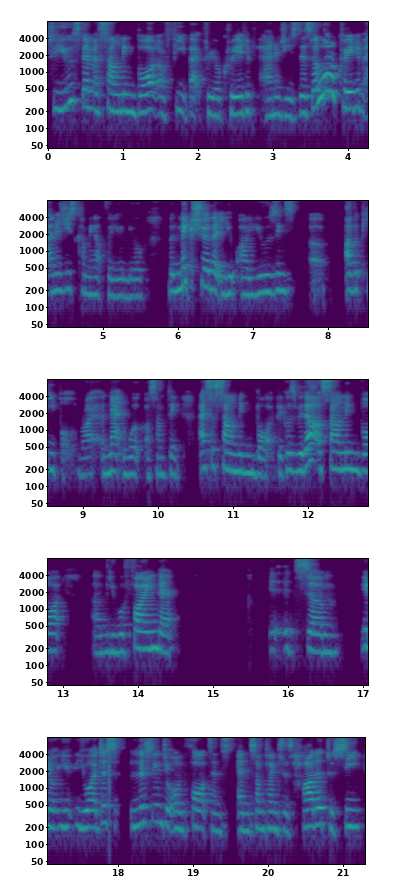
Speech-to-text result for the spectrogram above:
to use them as sounding board or feedback for your creative energies. There's a lot of creative energies coming up for you, Leo, but make sure that you are using uh, other people, right? A network or something as a sounding board, because without a sounding board, um, you will find that it's um you know you you are just listening to your own thoughts and and sometimes it's harder to see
